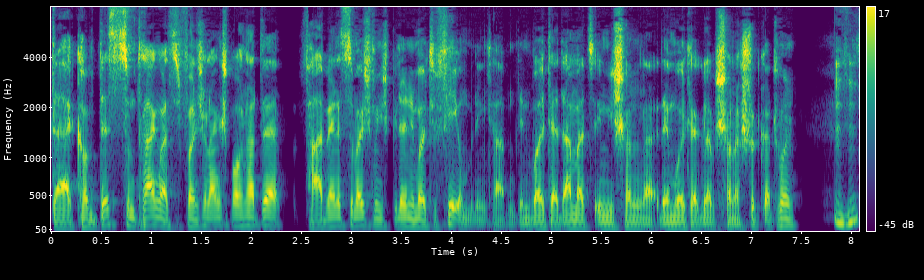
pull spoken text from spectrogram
da kommt das zum Tragen, was ich vorhin schon angesprochen hatte. Fabian ist zum Beispiel ein Spieler, den wollte Fee unbedingt haben. Den wollte er damals irgendwie schon, den wollte er, glaube ich, schon nach Stuttgart holen. Mhm.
